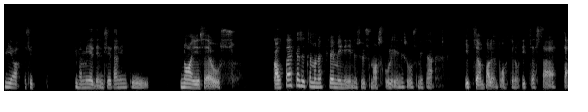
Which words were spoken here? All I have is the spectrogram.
Ja sitten mä mietin sitä niin kuin naiseus kautta ehkä sitten semmoinen feminiinisyys, maskuliinisuus, mitä itse on paljon pohtinut itsessään, että,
